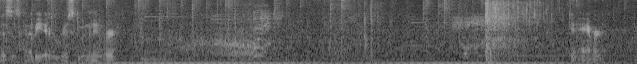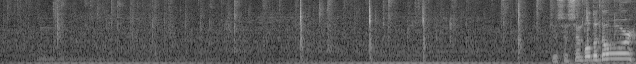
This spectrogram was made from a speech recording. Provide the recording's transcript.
This is going to be a risky maneuver. Get hammered. Disassemble the door!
